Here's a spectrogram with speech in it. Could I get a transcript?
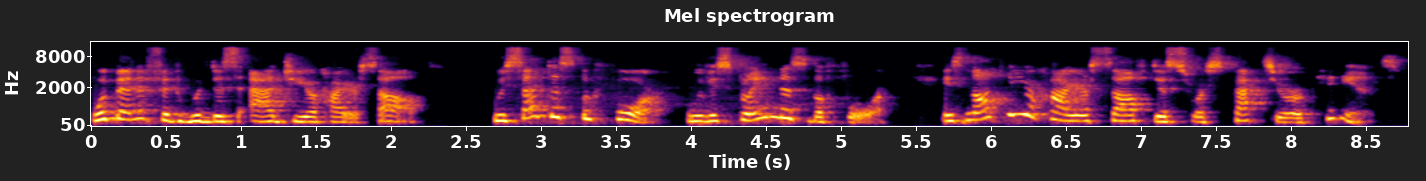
What benefit would this add to your higher self? We said this before, we've explained this before. It's not that your higher self disrespects your opinions.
